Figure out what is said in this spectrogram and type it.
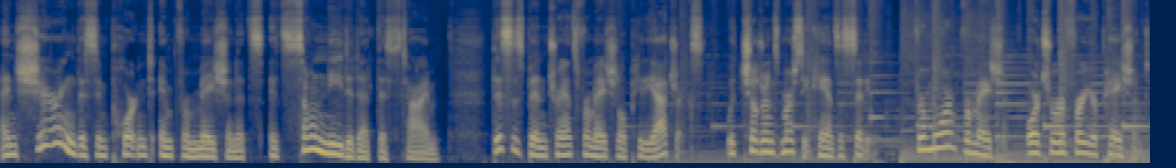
and sharing this important information. It's it's so needed at this time. This has been Transformational Pediatrics with Children's Mercy Kansas City. For more information or to refer your patient,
